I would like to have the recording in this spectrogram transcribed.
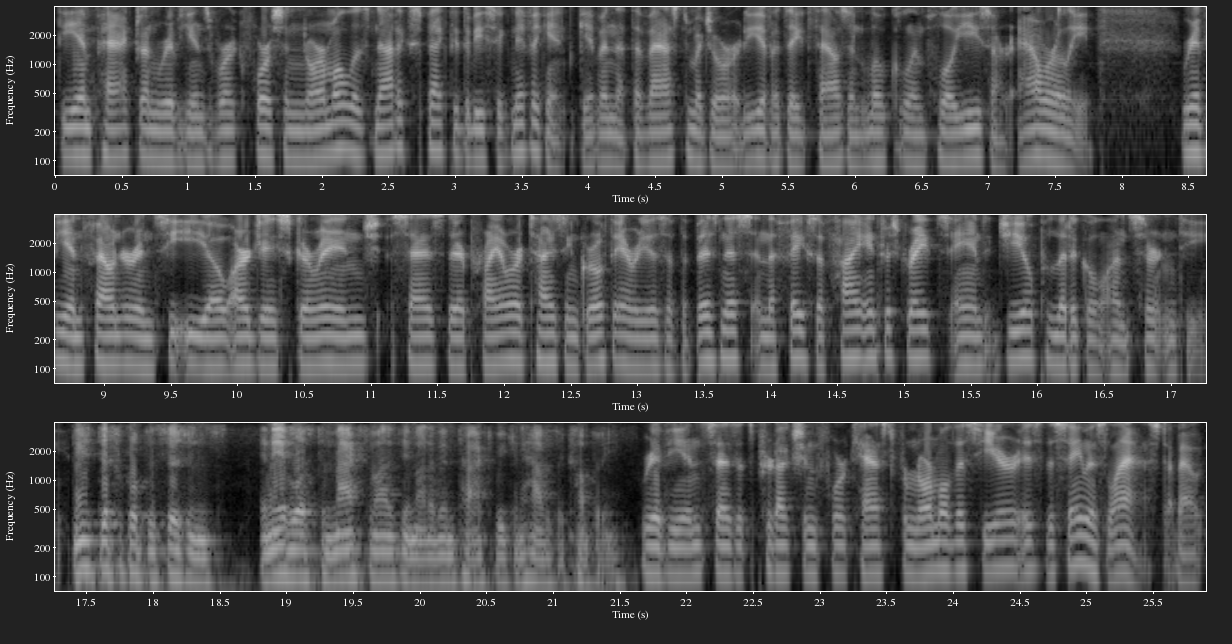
The impact on Rivian's workforce in Normal is not expected to be significant, given that the vast majority of its 8,000 local employees are hourly. Rivian founder and CEO RJ Scaringe says they're prioritizing growth areas of the business in the face of high interest rates and geopolitical uncertainty. These difficult decisions enable us to maximize the amount of impact we can have as a company. Rivian says its production forecast for Normal this year is the same as last, about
